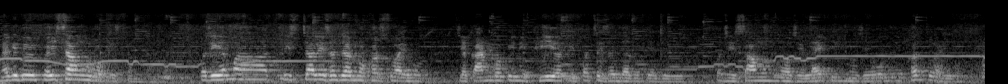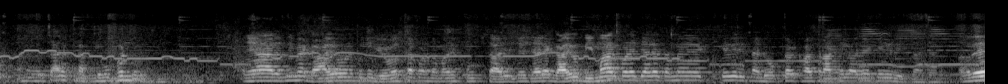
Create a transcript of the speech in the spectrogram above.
મેં કીધું પૈસા હું રોકીશ તમને. પછી એમાં ત્રીસ ચાલીસ હજારનો ખર્ચો આવ્યો. જે કાનગોપીની ફી હતી પચીસ હજાર રૂપિયા જેવી. પછી સાઉન્ડનો છે લાઇટિંગનો છે એવો બધો ખર્ચો આવ્યો. અને ચારક લાખ જેવું ભંડોળ થયું. આ રજનીભાઈ ગાયો અને બધી વ્યવસ્થા પણ તમારી ખૂબ સારી છે. જ્યારે ગાયો બીમાર પડે ત્યારે તમે કેવી રીતના ડોક્ટર ખાસ રાખેલા છે કેવી રીતના છે? હવે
